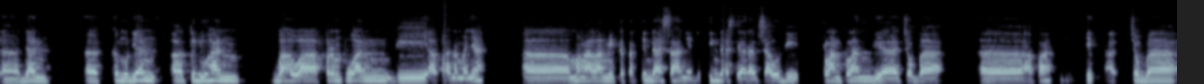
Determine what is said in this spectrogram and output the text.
uh, dan uh, kemudian uh, tuduhan bahwa perempuan di apa namanya uh, mengalami ketertindasan ya ditindas di Arab Saudi pelan-pelan dia coba uh, apa coba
